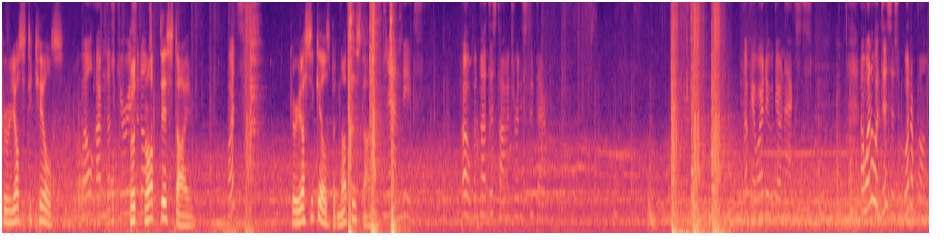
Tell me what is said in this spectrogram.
Curiosity kills. Well, I'm not curious But at all. not this time. What? Curiosity kills, but not this time. Yeah, indeed. Oh, but not this time. It really stood there. Okay, where do we go next? I wonder what this is. A water pump.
